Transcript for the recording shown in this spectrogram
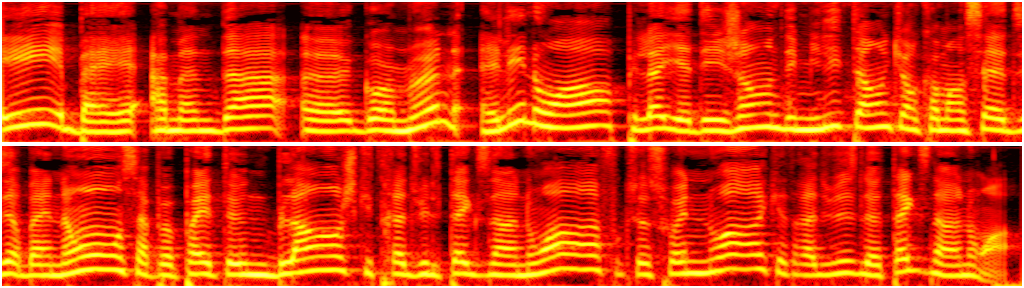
Et ben Amanda euh, Gorman, elle est noire. Puis là, il y a des gens, des militants qui ont commencé à dire ben non, ça peut pas être une blanche qui traduit le texte d'un noir, faut que ce soit une noire qui traduise le texte d'un noir.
